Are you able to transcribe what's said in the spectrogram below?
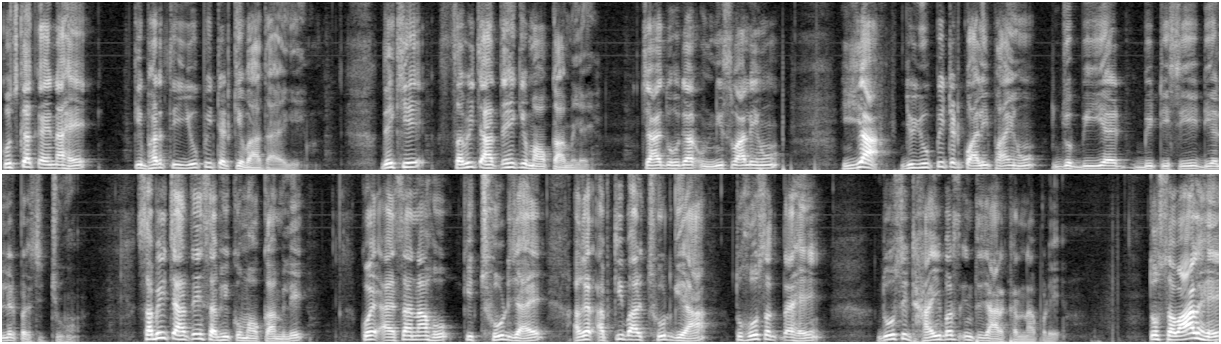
कुछ का कहना है कि भर्ती यूपी टेट के बाद आएगी। देखिए, सभी चाहते हैं कि मौका मिले। चाहे 2019 वाले हों या जो यूपी टेट क्वालिफाई हों जो बीएड, बीटीसी, डीएलएड प्रशिक्षु हों। सभी चाहते हैं सभी को मौका मिले। कोई ऐसा ना हो कि छूट जाए। अगर अब की बार छूट गया तो हो सकता है दो से ढाई वर्ष इंतज़ार करना पड़े। तो सवाल है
